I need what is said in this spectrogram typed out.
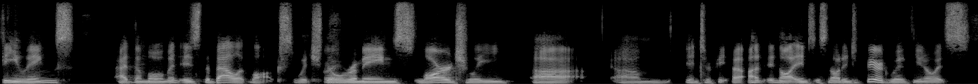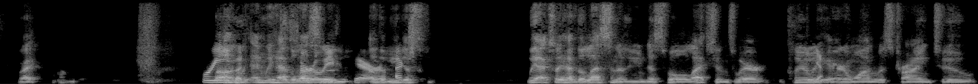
feelings at the moment is the ballot box, which still right. remains largely uh, um, interfe- uh, not it's not interfered with. You know, it's Right. free, well, and we have the lesson of, of the municipal, we actually have the lesson of the municipal elections where clearly yeah. Erdogan was trying to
